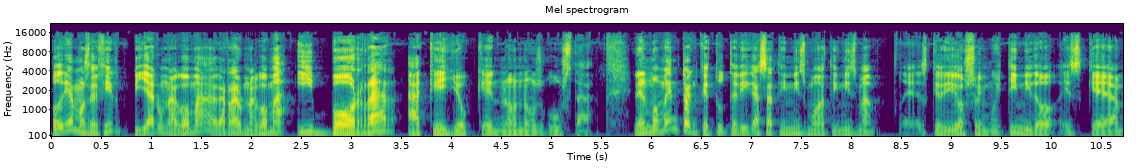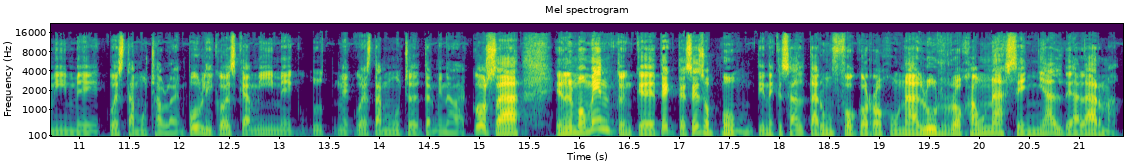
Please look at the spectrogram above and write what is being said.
Podríamos decir, pillar una goma, agarrar una goma y borrar aquello que no nos gusta. En el momento en que tú te digas a ti mismo, o a ti misma, es que yo soy muy tímido, es que a mí me cuesta mucho hablar en público, es que a mí me, me cuesta mucho determinada cosa, en el momento en que detectes eso, ¡pum!, tiene que saltar un foco rojo, una luz roja, una señal de alarma.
